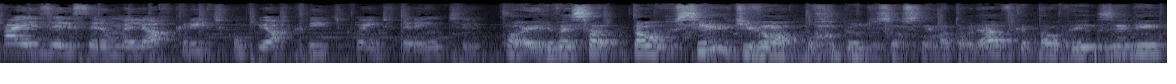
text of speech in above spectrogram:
faz ele ser um melhor crítico, um pior crítico, é indiferente? Ó, ele vai tal, se ele tiver uma boa produção cinematográfica, talvez ele,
